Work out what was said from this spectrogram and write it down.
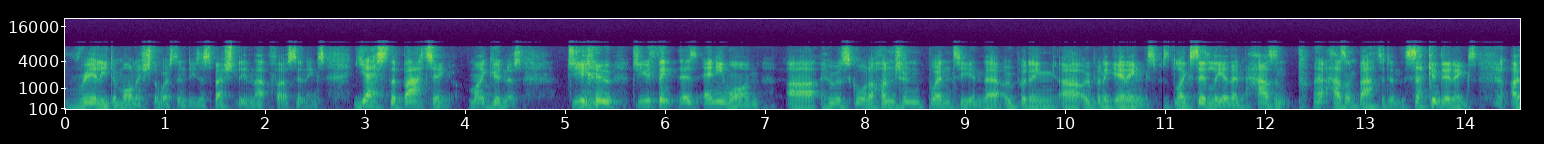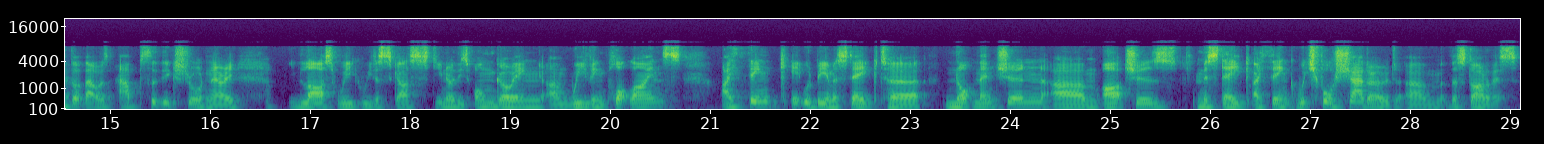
really demolished the West Indies, especially in that first innings. Yes, the batting, my goodness. Do you do you think there's anyone uh, who has scored 120 in their opening uh, opening innings like Sibley and then hasn't hasn't batted in the second innings? I thought that was absolutely extraordinary. Last week we discussed you know these ongoing um, weaving plot lines. I think it would be a mistake to not mention um, Archer's mistake, I think, which foreshadowed um, the start of this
